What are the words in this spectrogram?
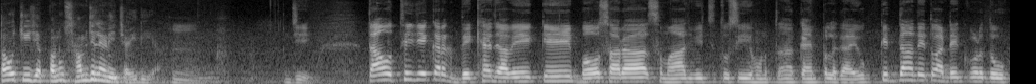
ਤਾਂ ਉਹ ਚੀਜ਼ ਆਪਾਂ ਨੂੰ ਸਮਝ ਲੈਣੀ ਚਾਹੀਦੀ ਆ। ਜੀ। ਤਾਂ ਉੱਥੇ ਜੇਕਰ ਦੇਖਿਆ ਜਾਵੇ ਕਿ ਬਹੁਤ ਸਾਰਾ ਸਮਾਜ ਵਿੱਚ ਤੁਸੀਂ ਹੁਣ ਕੈਂਪ ਲਗਾਏ ਹੋ ਕਿੱਦਾਂ ਦੇ ਤੁਹਾਡੇ ਕੋਲ ਦੁੱਖ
